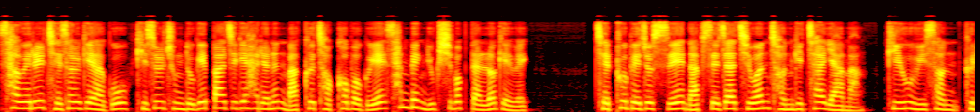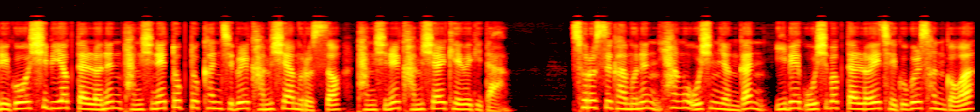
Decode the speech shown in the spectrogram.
사회를 재설계하고 기술 중독에 빠지게 하려는 마크 저커버그의 360억 달러 계획. 제프 베조스의 납세자 지원 전기차 야망. 기후위선 그리고 12억 달러는 당신의 똑똑한 집을 감시함으로써 당신을 감시할 계획이다. 소로스 가문은 향후 50년간 250억 달러의 제국을 선거와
